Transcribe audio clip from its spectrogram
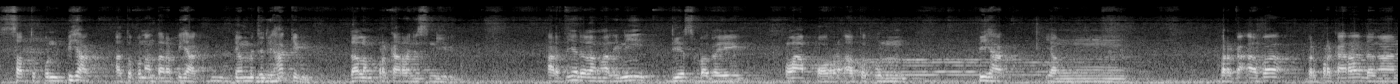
satupun pihak ataupun antara pihak yang menjadi hakim dalam perkaranya sendiri. Artinya dalam hal ini dia sebagai pelapor ataupun pihak yang berka, apa, berperkara dengan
